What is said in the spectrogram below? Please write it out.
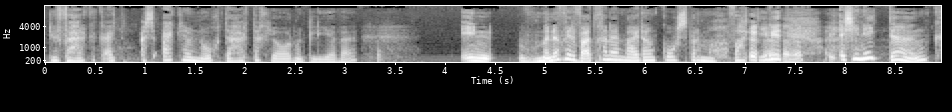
toe werk ek uit as ek nou nog 30 jaar moet lewe en min of meer wat gaan dit my dan kos per maand? Wat jy weet, as jy net dink,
